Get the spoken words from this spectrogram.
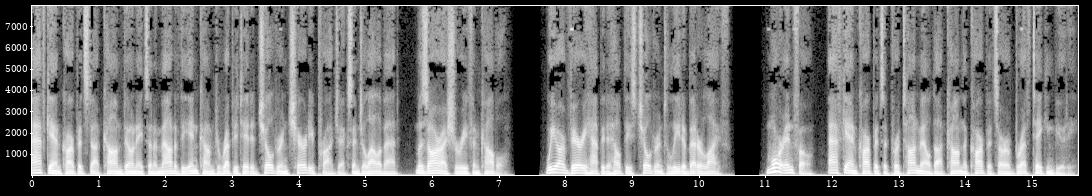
AfghanCarpets.com donates an amount of the income to reputed children charity projects in Jalalabad, Mazar-i Sharif, and Kabul. We are very happy to help these children to lead a better life. More info, Afghan carpets at protonmail.com. The carpets are of breathtaking beauty.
